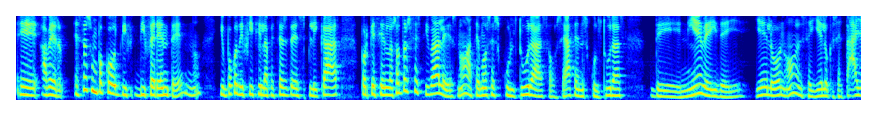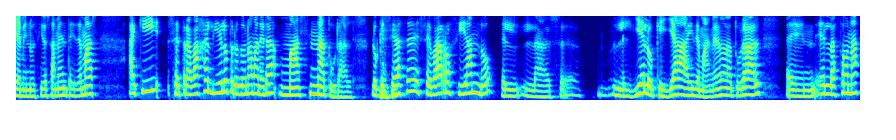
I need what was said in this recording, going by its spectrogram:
eh, a ver, esto es un poco dif- diferente ¿no? y un poco difícil a veces de explicar, porque si en los otros festivales ¿no? hacemos esculturas o se hacen esculturas de nieve y de hielo, ¿no? ese hielo que se talla minuciosamente y demás, Aquí se trabaja el hielo, pero de una manera más natural. Lo que se hace es se va rociando el, las, eh, el hielo que ya hay de manera natural en, en la zona,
